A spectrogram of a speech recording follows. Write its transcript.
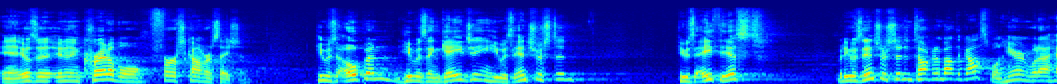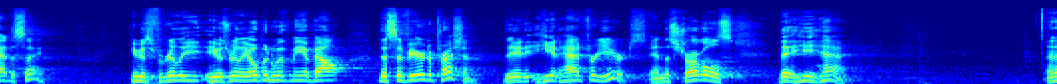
And it was a, an incredible first conversation. He was open, he was engaging, he was interested. He was atheist, but he was interested in talking about the gospel and hearing what I had to say. He was really, he was really open with me about the severe depression that he had had for years and the struggles that he had. And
